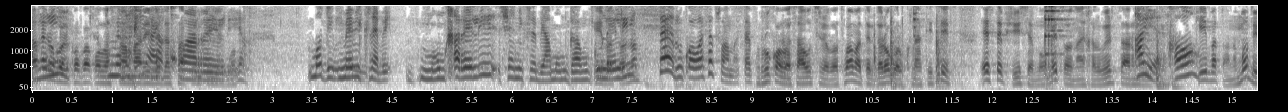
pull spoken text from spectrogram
სახე როგორი კოკაკოლა სამარილე და საფრინველია. მოდი მე ვიქნები მომყრელი, შენ იქნები ამომგანგულელი და რუკოლასაც ვამატებ. რუკოლას აუცილებლად ვამატებ და როგორ ვქნათ იცით? ესტებში ისე მომეწონა, ეხლა ვერ წარმოიდგინე. აი ეს ხო? კი ბატონო, მოდი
